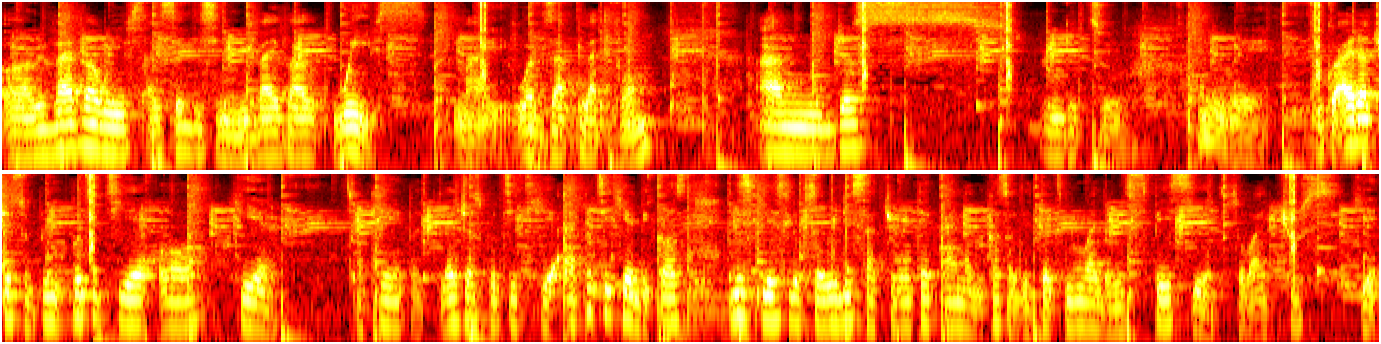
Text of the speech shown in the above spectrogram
uh, revival waves. I said this in revival waves my whatsapp platform. And just bring it to anyway you could either choose to bring, put it here or here okay but let's just put it here. I put it here because this place looks already saturated kind of because of the text. Meanwhile there is space here so i choose here.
